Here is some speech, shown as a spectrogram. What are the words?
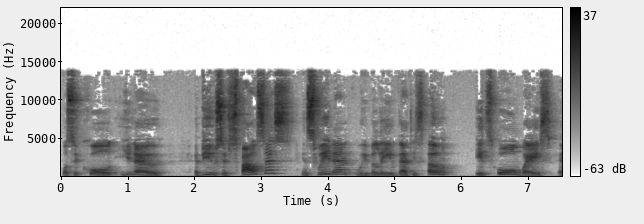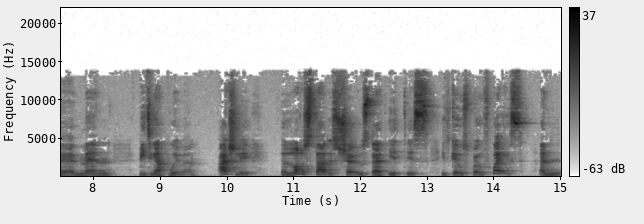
what's it called? You know, abusive spouses in Sweden. We believe that it's it's always uh, men beating up women. Actually, a lot of studies shows that it is it goes both ways. And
